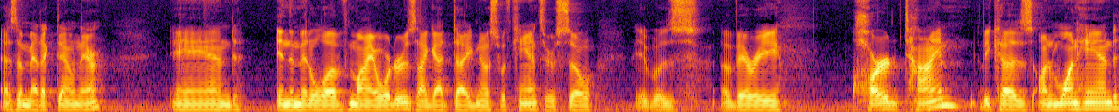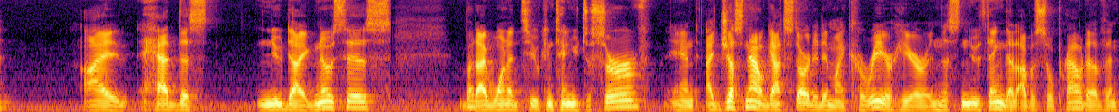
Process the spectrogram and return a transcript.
as a medic down there. And in the middle of my orders, I got diagnosed with cancer. So it was a very hard time because, on one hand, I had this new diagnosis, but I wanted to continue to serve. And I just now got started in my career here in this new thing that I was so proud of and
